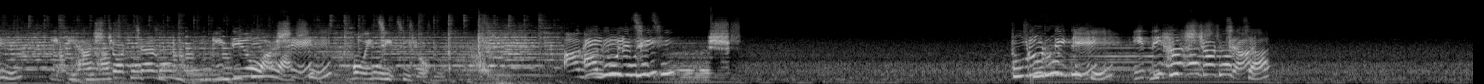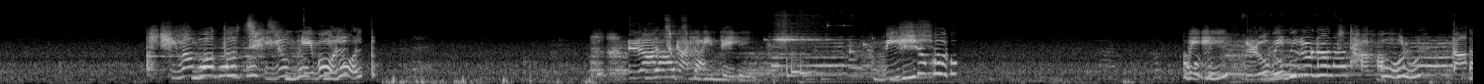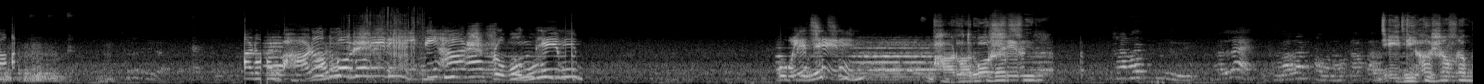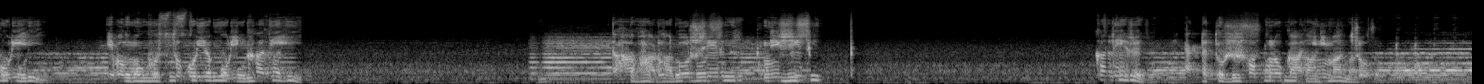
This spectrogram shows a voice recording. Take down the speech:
ইতিহাস চর্চার ভঙ্গিতেও আসে বৈচিত্র্য। আগে বলেছি ইতিহাস চর্চা সীমাবদ্ধ ছিল কেবল রাজকাহিনীতেই বিশ্বকবি রবীন্দ্রনাথ ঠাকুর তার ভারতবর্ষের ইতিহাস প্রবন্ধে বলেছেন ভারতবর্ষের যে ইতিহাস আমরা পড়ি এবং মুখস্থ করিয়া পরীক্ষা দিই তাহা ভারতবর্ষের নিশ্চিত কালের একটা দুঃস্বপ্ন কাহিনী মাত্র।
